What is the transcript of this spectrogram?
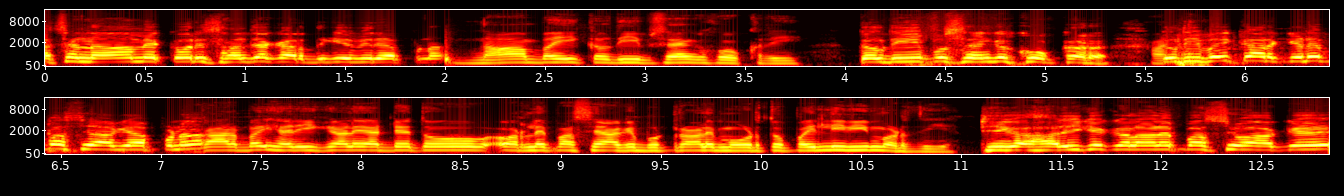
ਅੱਛਾ ਨਾਮ ਇੱਕ ਵਾਰੀ ਸਾਂਝਾ ਕਰ ਦਈਏ ਵੀਰੇ ਆਪਣਾ। ਨਾਮ ਬਾਈ ਕੁਲਦੀਪ ਸਿੰਘ ਖੋਖਰੀ। ਕੁਲਦੀਪ ਸਿੰਘ ਖੋਕਰ ਕੁਲਦੀਪ ਬਾਈ ਘਰ ਕਿਹੜੇ ਪਾਸੇ ਆ ਗਿਆ ਆਪਣਾ? ਘਰ ਬਾਈ ਹਰੀਕੇ ਵਾਲੇ ਅੱਡੇ ਤੋਂ ਔਰਲੇ ਪਾਸੇ ਆ ਕੇ ਬੁੱਟਰ ਵਾਲੇ ਮੋੜ ਤੋਂ ਪਹਿਲੀ ਵੀ ਮੁੜਦੀ ਹੈ। ਠੀਕ ਆ ਹਰੀ ਕੇ ਕਲਾਂ ਵਾਲੇ ਪਾਸਿਓਂ ਆ ਕੇ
